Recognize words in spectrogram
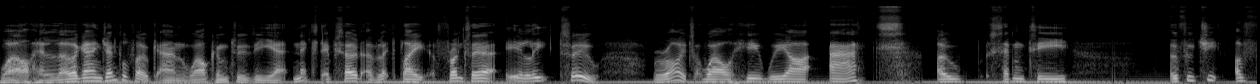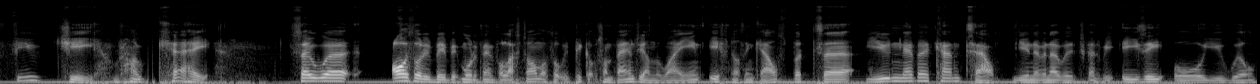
Well, hello again, gentlefolk, and welcome to the uh, next episode of Let's Play Frontier Elite 2. Right, well, here we are at 070 Ofuchi Ofuchi. Okay. So, uh, I thought it'd be a bit more eventful last time. I thought we'd pick up some bounty on the way in, if nothing else. But uh, you never can tell. You never know whether it's going to be easy or you will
